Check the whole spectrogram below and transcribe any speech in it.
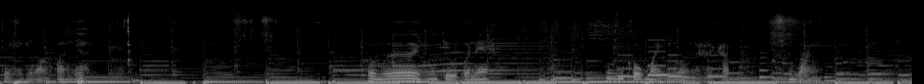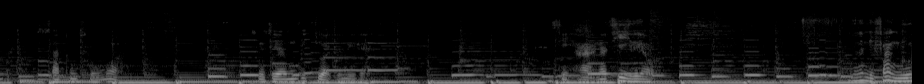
เตยให้พี่น้องฟังเด้อผมเอ้ยมันจูบปะเนี่มันมีโคกใหม่ลงหาครับมันหวัง สัตว์ต้องสูงบ่เสียเทียมนก็จวดถึงนี้แหละสี่หานาทีแล้วมันนี่ฟังอยู่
